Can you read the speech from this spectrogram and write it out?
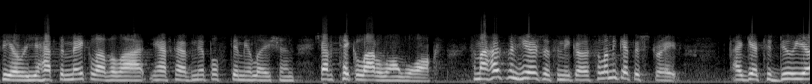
theory. You have to make love a lot. You have to have nipple stimulation. You have to take a lot of long walks. So my husband hears this and he goes, so let me get this straight. I get to do you,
